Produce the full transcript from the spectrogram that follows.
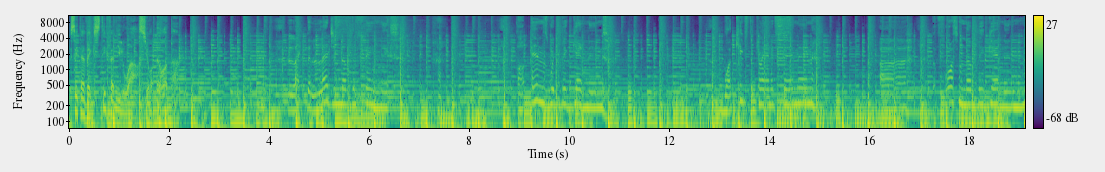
c'est avec Stéphanie Loire sur Europe like the legend of the phoenix. huh. All ends with beginnings. What keeps the planet spinning? Ah, the force from the beginning.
